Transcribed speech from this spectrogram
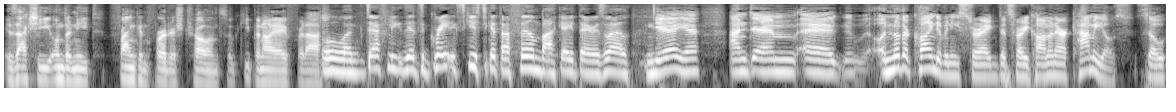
is actually underneath Frank-N-Furter's throne. So keep an eye out for that. Oh, and definitely, that's a great excuse to get that film back out there as well. Yeah, yeah. And um, uh, another kind of an Easter egg that's very common are cameos. So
